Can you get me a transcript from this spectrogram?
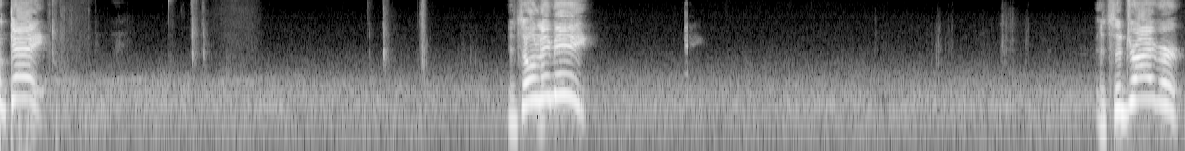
Okay. It's only me. It's the driver.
